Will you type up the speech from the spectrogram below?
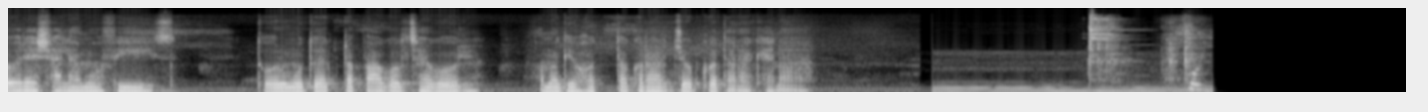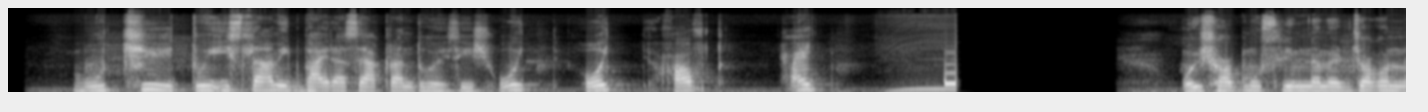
ওরে শালা মফিজ, তোর মতো একটা পাগল ছাগল আমাকে হত্যা করার যোগ্যতা রাখে না। বুঝছি, তুই ইসলামিক ভাইরাসে আক্রান্ত হয়েছিস। ওই ওই হাফত হাই ওই সব মুসলিম নামের জঘন্য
